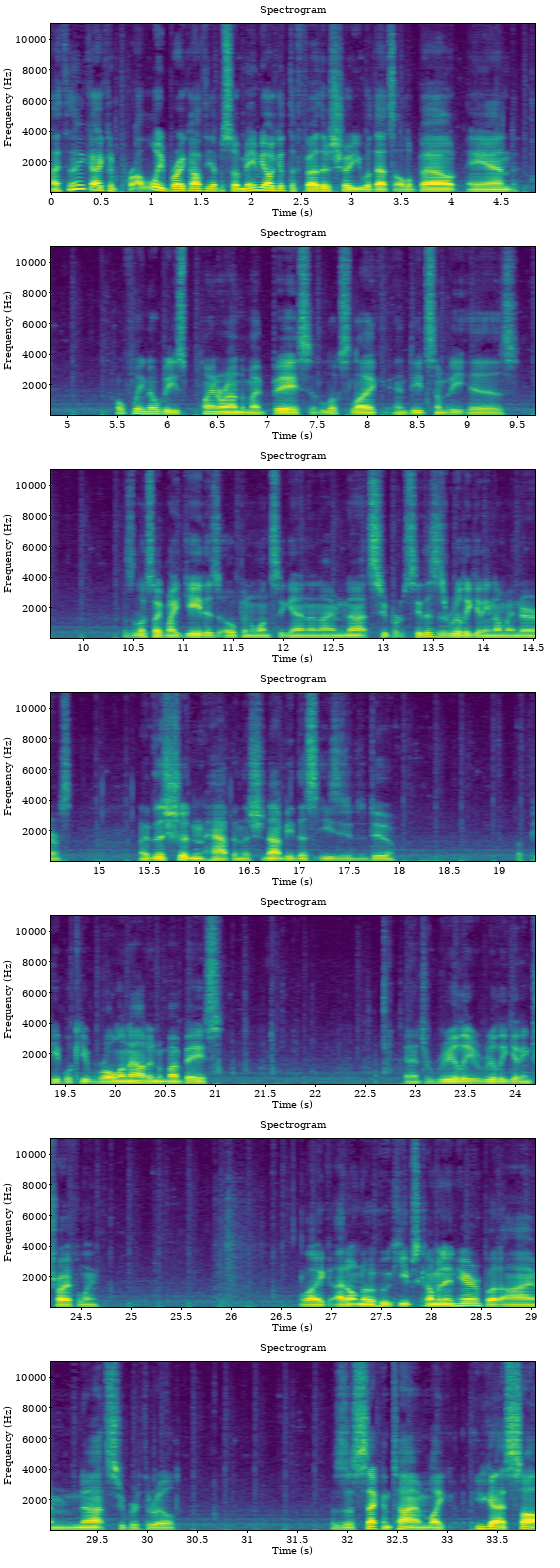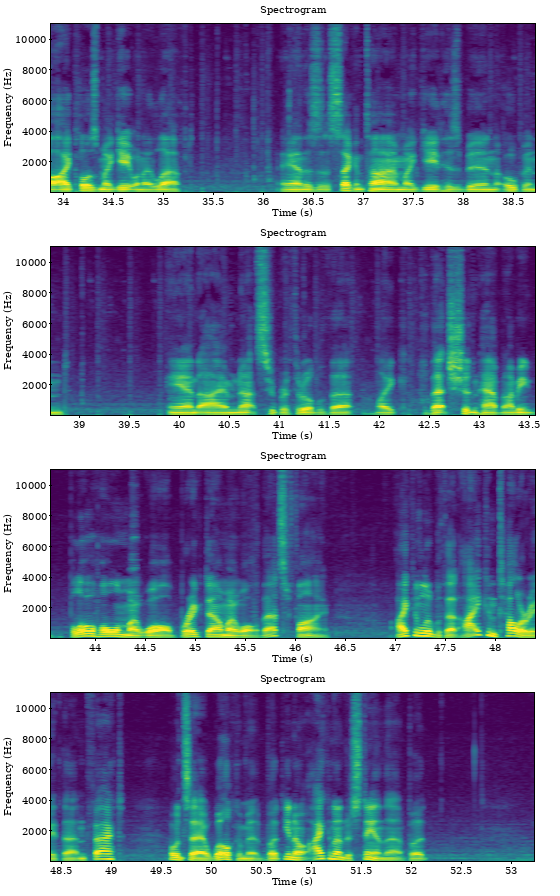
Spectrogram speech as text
I think I could probably break off the episode. Maybe I'll get the feathers, show you what that's all about, and hopefully nobody's playing around in my base. It looks like indeed somebody is. Because it looks like my gate is open once again, and I'm not super... See, this is really getting on my nerves. Like, this shouldn't happen. This should not be this easy to do. But people keep rolling out into my base. And it's really, really getting trifling. Like, I don't know who keeps coming in here, but I'm not super thrilled. This is the second time, like, you guys saw, I closed my gate when I left. And this is the second time my gate has been opened. And I'm not super thrilled with that. Like, that shouldn't happen. I mean, blow a hole in my wall, break down my wall, that's fine. I can live with that. I can tolerate that. In fact, I wouldn't say I welcome it, but, you know, I can understand that. But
